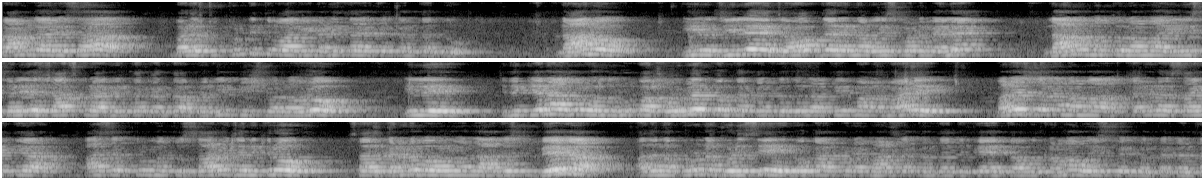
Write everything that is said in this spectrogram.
ಕಾಮಗಾರಿ ಸಹ ಬಹಳಷ್ಟು ಕುಂಠಿತವಾಗಿ ನಡೀತಾ ಇರತಕ್ಕಂಥದ್ದು. ನಾನು ಈ ಜಿಲ್ಲೆ ಜವಾಬ್ದಾರಿಯನ್ನು ವಹಿಸಿಕೊಂಡ ಮೇಲೆ ನಾನು ಮತ್ತು ನಮ್ಮ ಇಲ್ಲಿ ಸ್ಥಳೀಯ ಶಾಸಕರಾಗಿರ್ತಕ್ಕಂಥ ಪ್ರದೀಪ್ ಈಶ್ವರ್ ಅವರು ಇಲ್ಲಿ ಇದಕ್ಕೇನಾದರೂ ಒಂದು ರೂಪ ಕೊಡಬೇಕು ಅಂತಕ್ಕಂಥದ್ದನ್ನ ತೀರ್ಮಾನ ಮಾಡಿ ಬಹಳಷ್ಟು ಜನ ನಮ್ಮ ಕನ್ನಡ ಸಾಹಿತ್ಯ ಆಸಕ್ತರು ಮತ್ತು ಸಾರ್ವಜನಿಕರು ಸರ್ ಕನ್ನಡ ಭವನವನ್ನು ಆದಷ್ಟು ಬೇಗ ಅದನ್ನ ಪೂರ್ಣಗೊಳಿಸಿ ಲೋಕಾರ್ಪಣೆ ಮಾಡ್ತಕ್ಕಂಥದ್ದಕ್ಕೆ ತಾವು ಕ್ರಮ ವಹಿಸಬೇಕು ಅಂತಕ್ಕಂಥ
